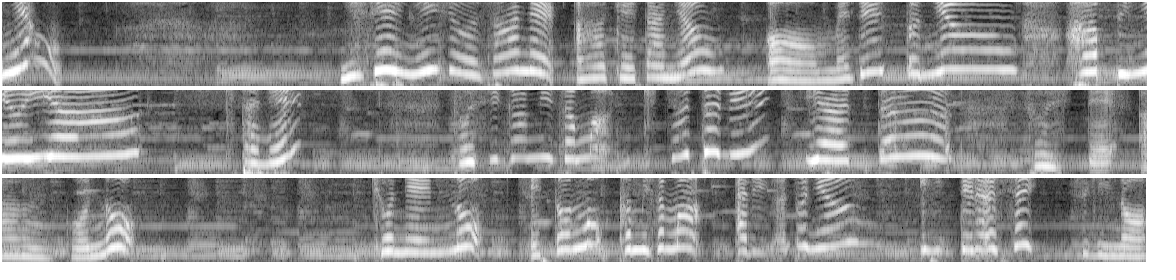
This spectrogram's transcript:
ゃん !2023 年明けたにゃん。おめでとにゃん。ハッピーニューイヤー。来たね。年神様来ちゃったね。やったー。そしてあんこの去年の干支の神様。ありがとにゃん。いってらっしゃい。次の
